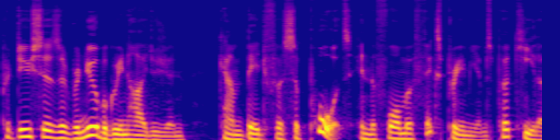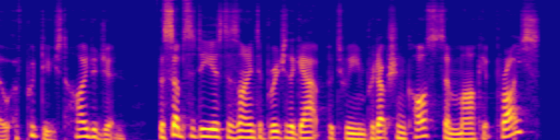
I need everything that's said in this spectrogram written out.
producers of renewable green hydrogen can bid for support in the form of fixed premiums per kilo of produced hydrogen. The subsidy is designed to bridge the gap between production costs and market price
